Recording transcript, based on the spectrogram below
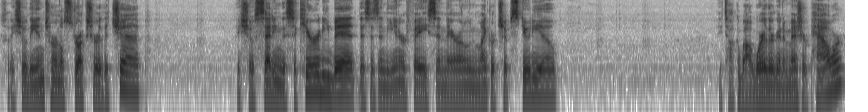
So they show the internal structure of the chip. They show setting the security bit. This is in the interface in their own microchip studio. They talk about where they're going to measure power.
